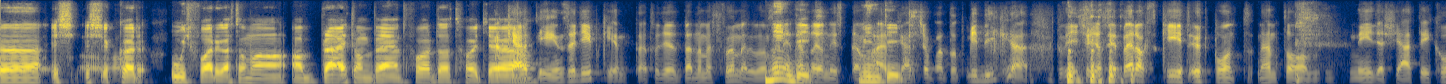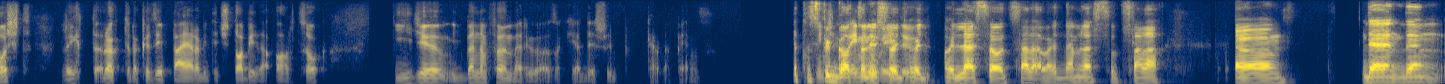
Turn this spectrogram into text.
és, és oh. akkor úgy forgatom a, a Brighton Brentfordot, hogy... De kell pénz egyébként? Tehát, hogy ez bennem ez fölmerül? Mindig, nem nagyon néztem mindig. csapatot. Mindig kell? Tehát így, hogy azért beraksz két, öt pont, nem tudom, négyes játékost, rögtön a középpályára, mint egy stabil arcok, így, így bennem fölmerül az a kérdés, hogy kell-e pénz. Hát ez függ attól is, hogy, hogy, hogy lesz-e ott szele, vagy nem lesz ott szele. De, de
